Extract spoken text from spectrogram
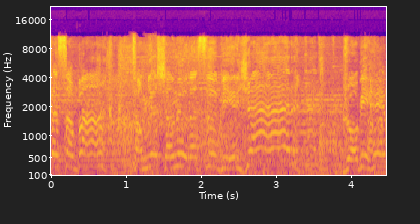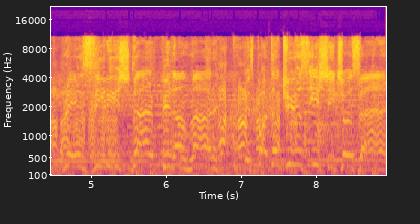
kasaba Tam yaşanılası bir yer. Robbie hep rezil işler planlar Ve Spartaküs işi çözer.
